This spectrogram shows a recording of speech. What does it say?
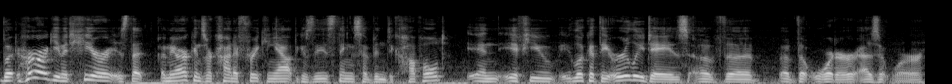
But her argument here is that Americans are kind of freaking out because these things have been decoupled. And if you look at the early days of the of the order, as it were,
